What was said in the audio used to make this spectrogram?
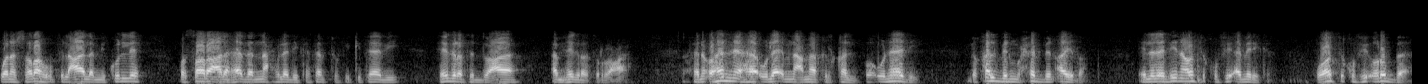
ونشره في العالم كله وصار على هذا النحو الذي كتبت في كتابي هجرة الدعاء أم هجرة الرعاة فأنا أهنئ هؤلاء من أعماق القلب وأنادي بقلب محب أيضا إلى الذين وثقوا في أمريكا ووثقوا في أوروبا.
